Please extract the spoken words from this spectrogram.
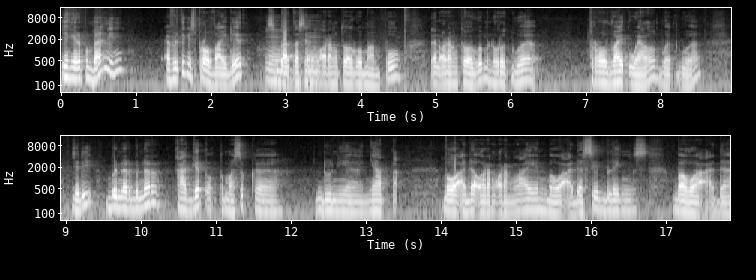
ya nggak ada pembanding. Everything is provided sebatas yang orang tua gue mampu dan orang tua gue menurut gue provide well buat gue. Jadi bener-bener kaget waktu masuk ke dunia nyata bahwa ada orang-orang lain bahwa ada siblings bahwa ada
